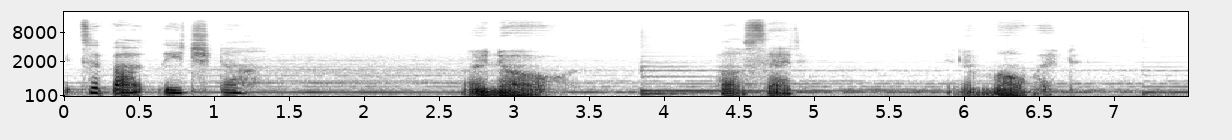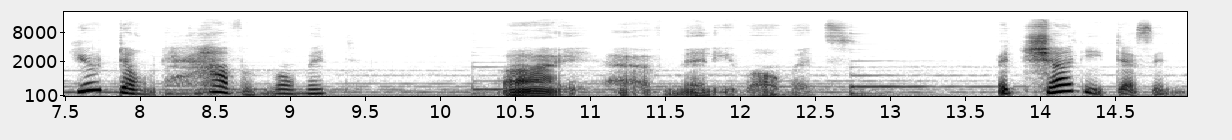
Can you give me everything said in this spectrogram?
it's about Lichna. I know, Paul said. In a moment. You don't have a moment. I have many moments. But Chani doesn't.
